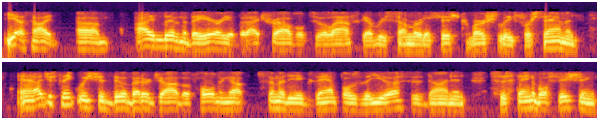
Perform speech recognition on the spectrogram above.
Yes, I um, I live in the Bay Area, but I travel to Alaska every summer to fish commercially for salmon. And I just think we should do a better job of holding up some of the examples the U.S. has done in sustainable fishing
